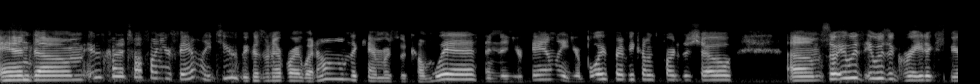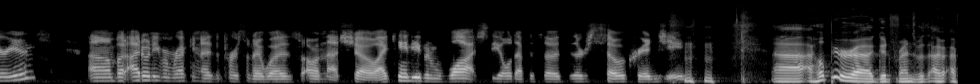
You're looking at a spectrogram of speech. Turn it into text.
And um, it was kind of tough on your family too, because whenever I went home, the cameras would come with, and then your family and your boyfriend becomes part of the show. Um, so it was it was a great experience. Um, but I don't even recognize the person I was on that show. I can't even watch the old episodes; they're so cringy. Uh, I hope you're uh, good friends with. I, I,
